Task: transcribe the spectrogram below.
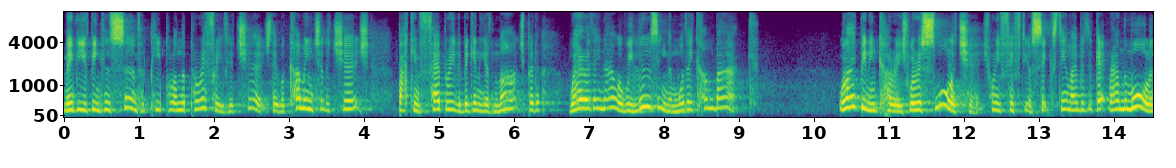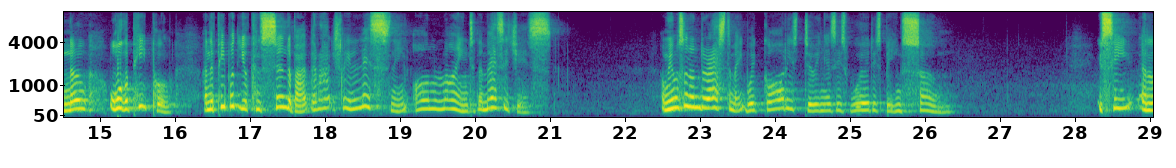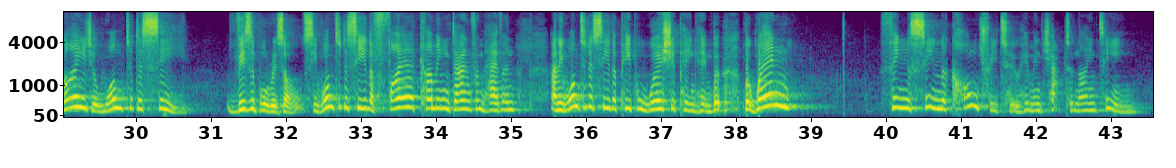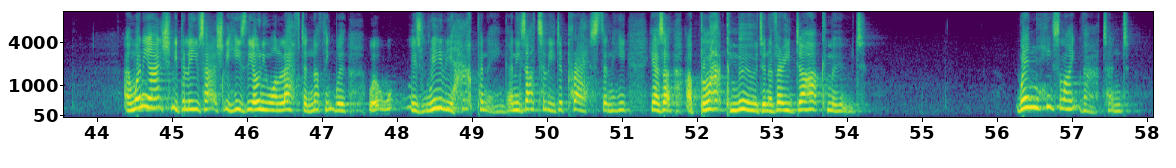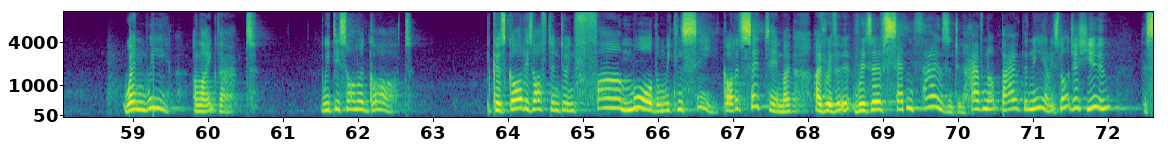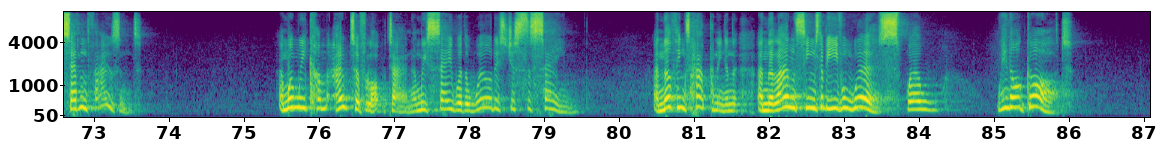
Maybe you've been concerned for people on the periphery of your church. They were coming to the church back in February, the beginning of March, but where are they now? Are we losing them? Will they come back? Well, I've been encouraged. We're a smaller church, only 50 or 60. I'm able to get around them all and know all the people. And the people that you're concerned about, they're actually listening online to the messages. And we mustn't underestimate what God is doing as His word is being sown. You see, Elijah wanted to see visible results. He wanted to see the fire coming down from heaven and he wanted to see the people worshipping him. But, but when things seem the contrary to him in chapter 19, and when he actually believes actually he's the only one left and nothing is really happening, and he's utterly depressed, and he, he has a, a black mood and a very dark mood. When he's like that, and when we are like that, we dishonor God. Because God is often doing far more than we can see. God has said to him, I've reserved 7,000 who have not bowed the knee. It's not just you, there's 7,000. And when we come out of lockdown and we say, well, the world is just the same and nothing's happening and the, and the land seems to be even worse, well, we're not God.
